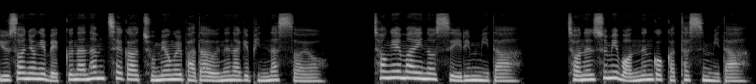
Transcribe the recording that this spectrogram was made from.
유선형의 매끈한 함체가 조명을 받아 은은하게 빛났어요. 청해 마이너스 1입니다. 저는 숨이 멎는 것 같았습니다.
